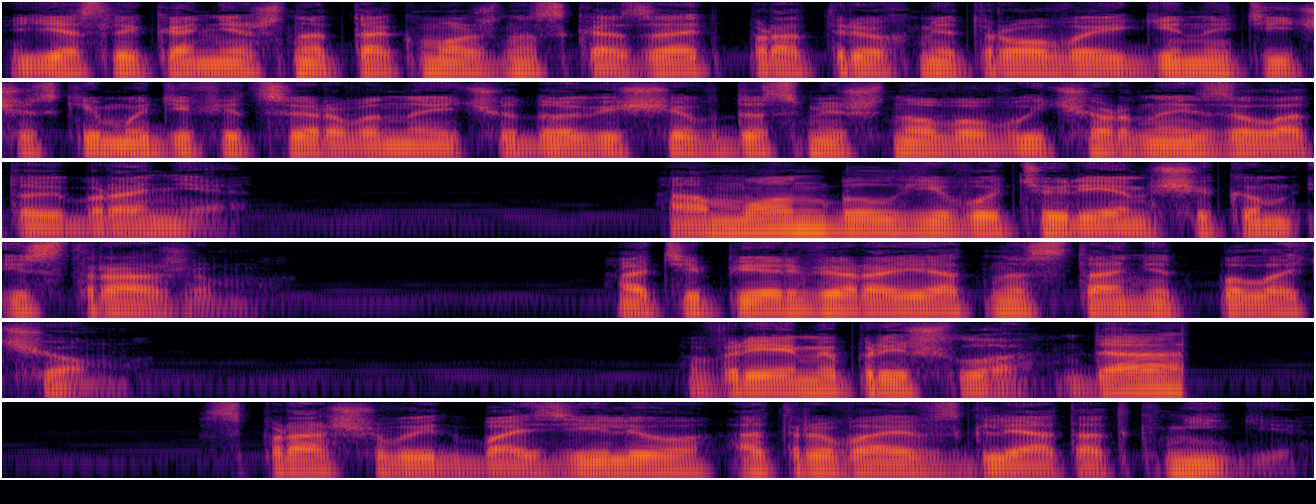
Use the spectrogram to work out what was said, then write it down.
Если, конечно, так можно сказать про трехметровое генетически модифицированное чудовище в до смешного вычурной золотой броне. Амон был его тюремщиком и стражем. А теперь, вероятно, станет палачом. «Время пришло, да?» – спрашивает Базилио, отрывая взгляд от книги.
